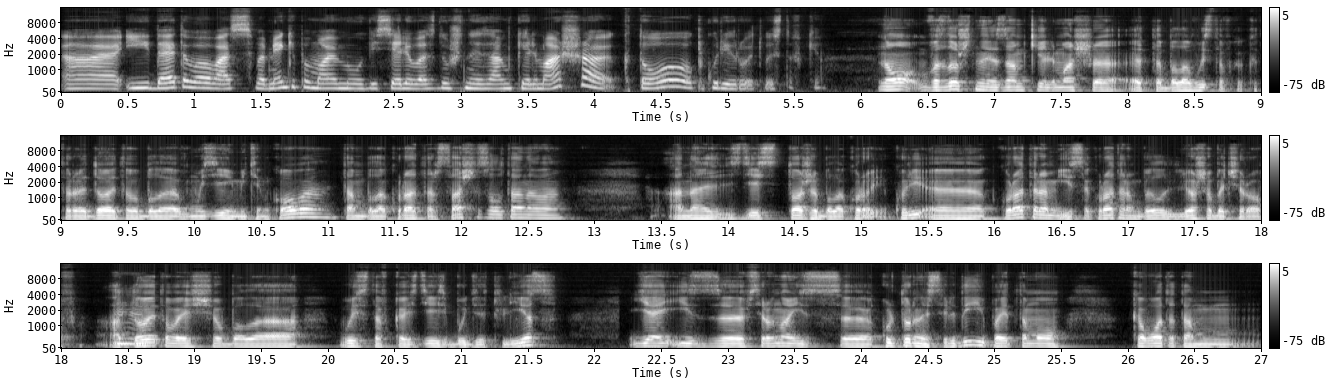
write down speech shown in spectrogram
э, и до этого у вас в Омеге, по-моему, висели воздушные замки Эльмаша. Кто курирует выставки? Но «Воздушные замки Эльмаша» — это была выставка, которая до этого была в музее Митинкова. Там была куратор Саша Султанова. Она здесь тоже была кури... Кури... Э, куратором, и сокуратором был Лёша Бочаров. А угу. до этого еще была выставка «Здесь будет лес». Я из э, все равно из э, культурной среды, и поэтому кого-то там,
